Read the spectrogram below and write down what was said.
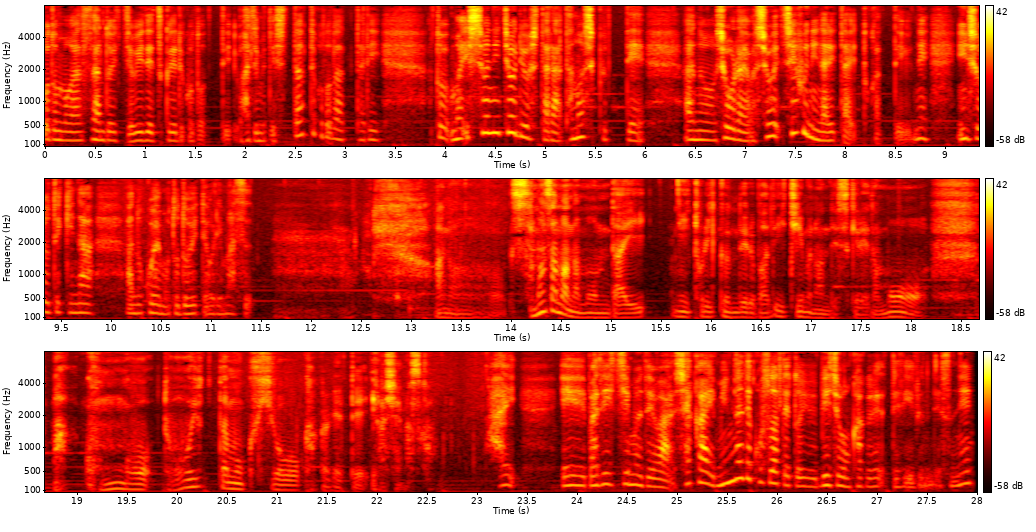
子供がサンドイッチを家で作れることっていう初めて知ったってことだったりあと、まあ、一緒に調理をしたら楽しくってあの将来はシェフになりたいとかっていうね印象的なあの声も届いております。あの様々な問題に取り組んでいるバディチームなんですけれども、まあ、今後どういった目標を掲げていらっしゃいますか？はい、えー、バディチームでは社会みんなで子育てというビジョンを掲げているんですね。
